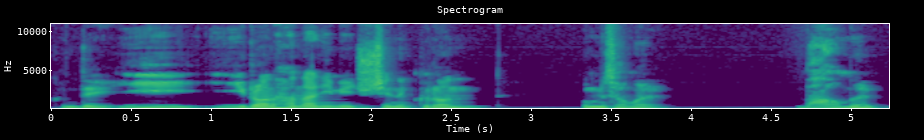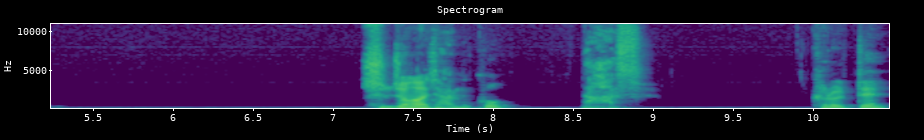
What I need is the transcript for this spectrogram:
근데 이 이런 하나님이 주시는 그런 음성을 마음을 순정하지 않고 나갔어요. 그럴 때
